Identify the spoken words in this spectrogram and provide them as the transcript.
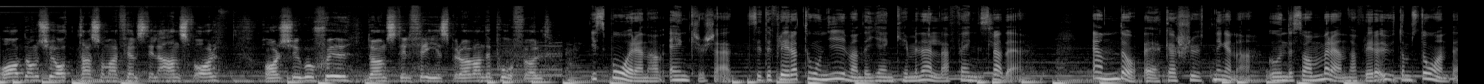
Av de 28 som har fällts till ansvar har 27 dömts till frihetsberövande påföljd. I spåren av Encrochat sitter flera tongivande gängkriminella fängslade. Ändå ökar skjutningarna och under sommaren har flera utomstående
